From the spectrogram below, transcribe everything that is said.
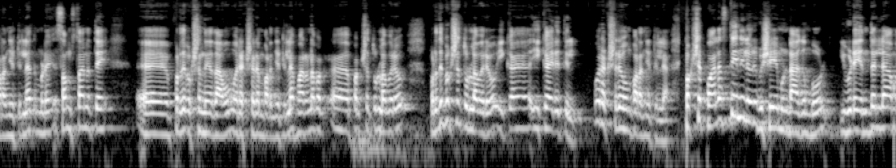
പറഞ്ഞിട്ടില്ല. നമ്മുടെ സംസ്ഥാനത്തെ പ്രതിപക്ഷ നേതാവും ഒരക്ഷരം പറഞ്ഞിട്ടില്ല. ഭരണ പക്ഷത്തുള്ളവരോ പ്രതിപക്ഷത്തുള്ളവരോ ഇക്കാ ഇക്കാര്യത്തിൽ ഒരക്ഷരവും പറഞ്ഞിട്ടില്ല. പക്ഷെ പലസ്തീനിൽ ഒരു വിഷയമുണ്ടാകുമ്പോൾ ഇവിടെ എന്തെല്ലാം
